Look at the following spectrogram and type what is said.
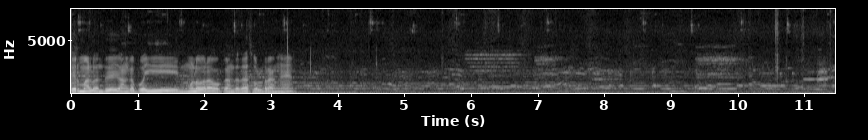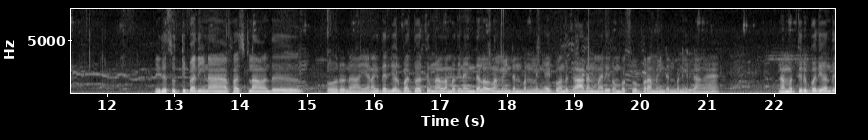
பெருமாள் வந்து அங்கே போய் மூலவராக உட்காந்ததாக சொல்கிறாங்க இதை சுற்றி பார்த்தீங்கன்னா ஃபஸ்ட்லாம் வந்து ஒரு நான் எனக்கு தெரிஞ்ச ஒரு பத்து வருஷத்துக்கு முன்னாடிலாம் பார்த்தீங்கன்னா இந்த அளவுக்குலாம் மெயின்டைன் பண்ணலைங்க. இப்போ வந்து கார்டன் மாதிரி ரொம்ப சூப்பராக மெயின்டைன் பண்ணியிருக்காங்க. நம்ம திருப்பதி வந்து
